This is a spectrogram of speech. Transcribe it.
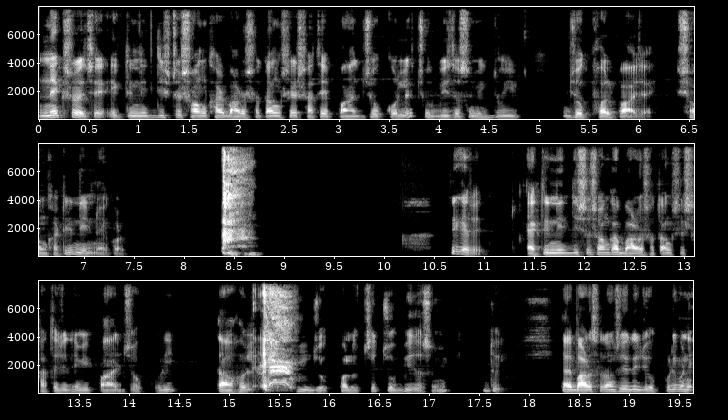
নেক্সট রয়েছে একটি নির্দিষ্ট সংখ্যার বারো শতাংশের সাথে পাঁচ যোগ করলে চব্বিশ দশমিক দুই যোগফল পাওয়া যায়। সংখ্যাটি নির্ণয় করো। ঠিক আছে? একটি নির্দিষ্ট সংখ্যা বারো শতাংশের সাথে যদি আমি পাঁচ যোগ করি, তাহলে যোগফল হচ্ছে চব্বিশ দশমিক দুই। তাই বারো শতাংশ যদি যোগ করি মানে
